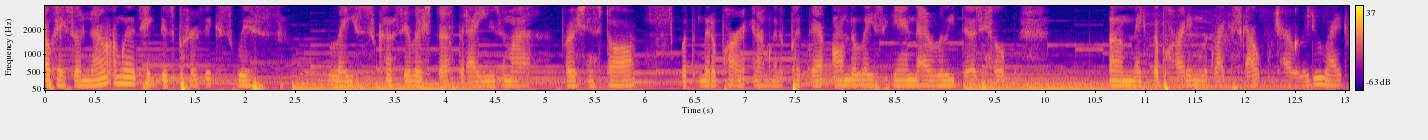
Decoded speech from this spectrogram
Okay, so now I'm gonna take this Perfect Swiss lace concealer stuff that I use in my first install with the middle part, and I'm gonna put that on the lace again. That really does help um, make the parting look like a scalp, which I really do like.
